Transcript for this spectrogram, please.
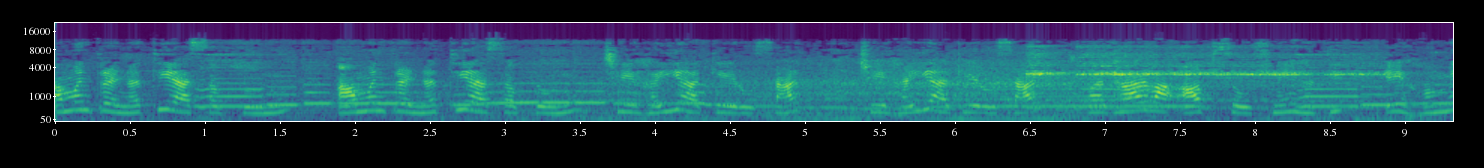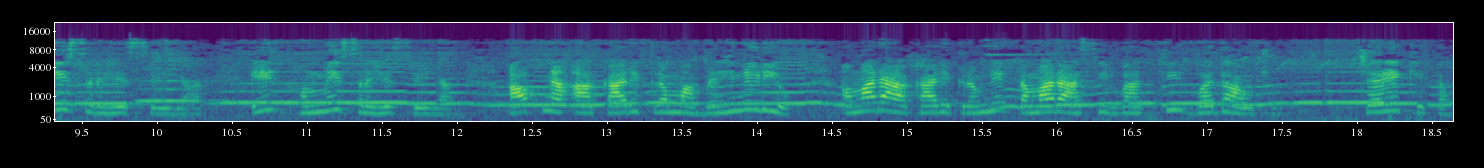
આમંત્રણ નથી આ શબ્દોનું, આમંત્રણ નથી આ શબ્દોનું. છે હૈયા કેરો સાથ છે હૈયા કેરો સાથ, પધારવા આપ સૌ સ્નેહથી, એ હંમેશ રહેશે યાદ, એ હંમેશ રહેશે યાદ. આપના આ કાર્યક્રમમાં બહેનડીઓ, અમારા આ કાર્યક્રમને તમારા આશીર્વાદથી વધાવજો. જય ખેતા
